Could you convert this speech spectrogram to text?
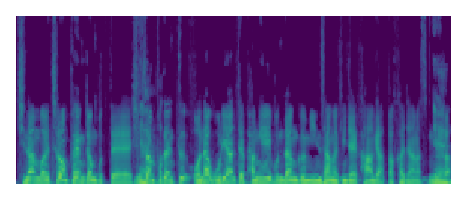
지난번에 트럼프 행정부 때 13% 워낙 우리한테 방위 분담금 인상을 굉장히 강하게 압박하지 않았습니까? 예.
